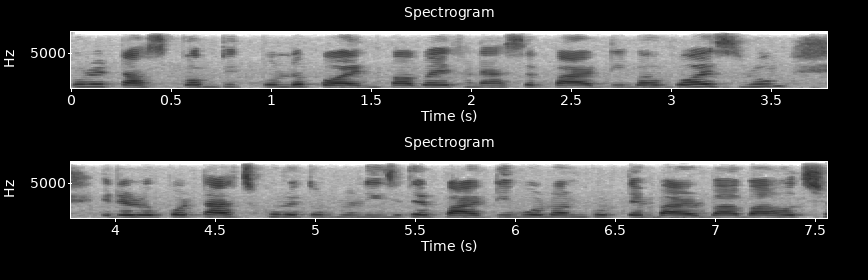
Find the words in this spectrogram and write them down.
করে টাস্ক কমপ্লিট করলে পয়েন্ট পাবা। এখানে আছে পার্টি বা ভয়েস রুম এটার উপর টাচ করে তোমরা নিজেদের পার্টি বোর্ড অন করতে পারবা বা হচ্ছে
